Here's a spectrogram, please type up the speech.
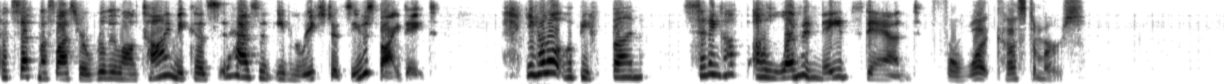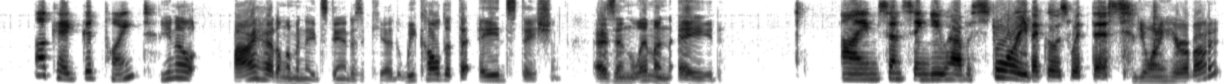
That stuff must last for a really long time because it hasn't even reached its use by date. You know what would be fun? Setting up a lemonade stand. For what customers? Okay, good point. You know, I had a lemonade stand as a kid. We called it the aid station, as in lemon aid. I'm sensing you have a story that goes with this. You want to hear about it?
